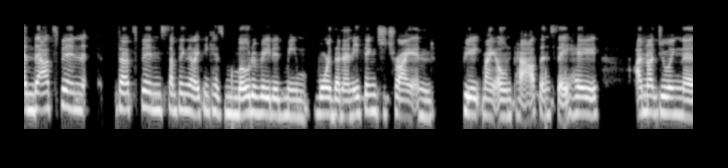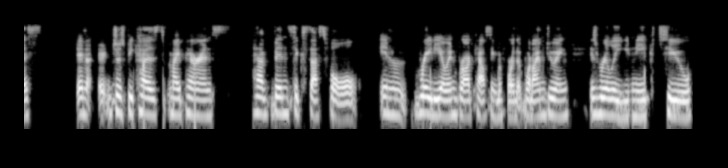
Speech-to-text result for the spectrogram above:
and that's been that's been something that I think has motivated me more than anything to try and create my own path and say, hey, I'm not doing this and uh, just because my parents have been successful in radio and broadcasting before that what I'm doing is really unique to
